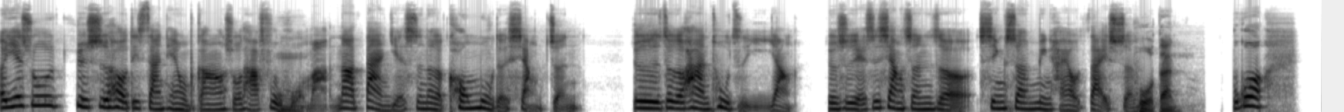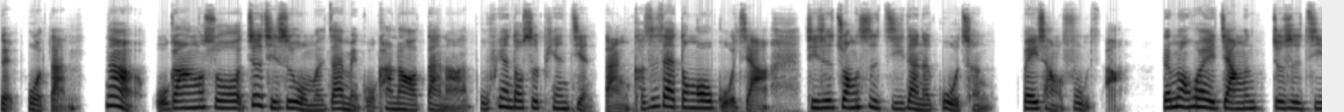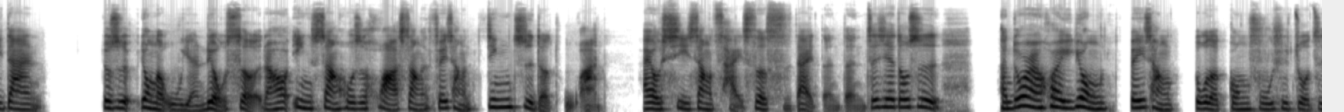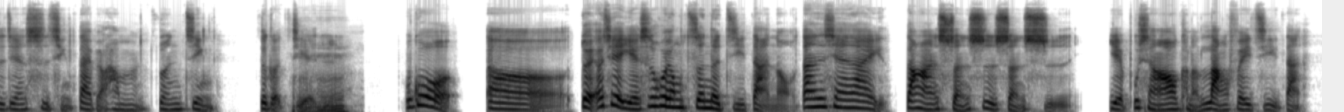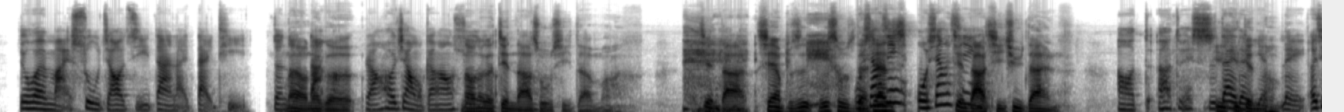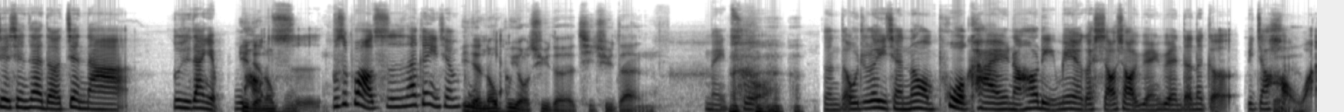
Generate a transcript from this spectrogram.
而耶稣去世后第三天，我们刚刚说他复活嘛，嗯、那蛋也是那个空木的象征，就是这个和兔子一样，就是也是象征着新生命还有再生。破蛋。不过，对，破蛋。那我刚刚说，就其实我们在美国看到的蛋啊，普遍都是偏简单。可是，在东欧国家，其实装饰鸡蛋的过程非常复杂。人们会将就是鸡蛋，就是用了五颜六色，然后印上或是画上非常精致的图案，还有系上彩色丝带等等，这些都是很多人会用非常多的功夫去做这件事情，代表他们尊敬这个节日。嗯不过，呃，对，而且也是会用真的鸡蛋哦。但是现在当然省事省时，也不想要可能浪费鸡蛋，就会买塑胶鸡蛋来代替真的。那有那个，然后像我刚刚说的，那有那个健达出奇蛋吗？健达 现在不是不是出奇蛋，我相信我相信健达奇趣蛋。哦，对啊，对，时代的眼泪。而且现在的健达出奇蛋也不好吃，不，不是不好吃，它跟以前不一,一点都不有趣的奇趣蛋。没错，真的，我觉得以前那种破开，然后里面有个小小圆圆的那个比较好玩。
